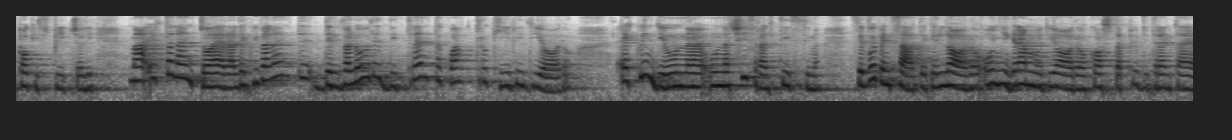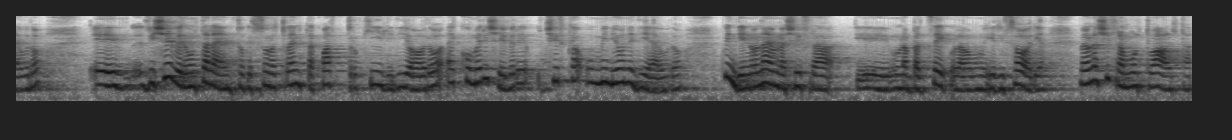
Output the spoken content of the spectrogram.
pochi spiccioli, ma il talento era l'equivalente del valore di 34 kg di oro. È quindi un, una cifra altissima. Se voi pensate che l'oro, ogni grammo di oro costa più di 30 euro, e ricevere un talento che sono 34 kg di oro è come ricevere circa un milione di euro. Quindi non è una cifra, eh, una bazzecola, irrisoria, ma è una cifra molto alta.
